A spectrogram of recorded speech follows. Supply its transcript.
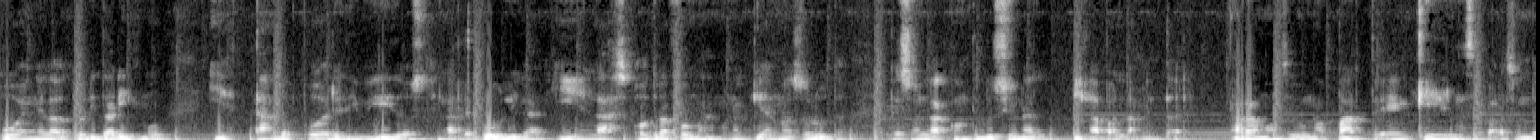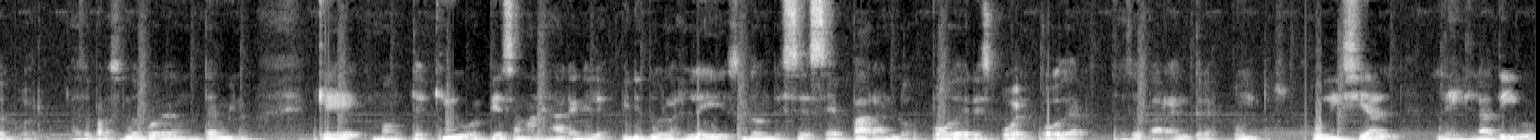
o en el autoritarismo y están los poderes divididos en la república y en las otras formas de monarquía no absoluta, que son la constitucional y la parlamentaria. Ahora vamos a hacer una parte en qué es la separación de poder. La separación de poder es un término que Montesquieu empieza a manejar en el espíritu de las leyes, donde se separan los poderes o el poder, se separa en tres puntos, judicial, legislativo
